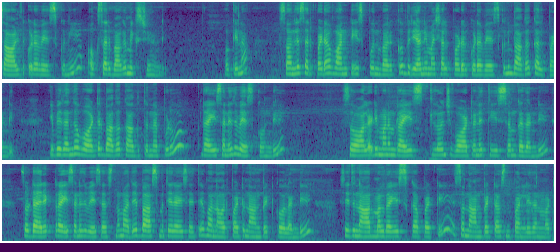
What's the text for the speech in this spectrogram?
సాల్ట్ కూడా వేసుకుని ఒకసారి బాగా మిక్స్ చేయండి. ఓకేనా? సో అందులో సరిపడా వన్ టీ స్పూన్ వరకు బిర్యానీ మసాలా పౌడర్ కూడా వేసుకుని బాగా కలపండి. ఈ విధంగా వాటర్ బాగా కాగుతున్నప్పుడు రైస్ అనేది వేసుకోండి. సో ఆల్రెడీ మనం రైస్లోంచి వాటర్ అనేది తీస్తాం కదండి. సో డైరెక్ట్ రైస్ అనేది వేసేస్తున్నాం. అదే బాస్మతి రైస్ అయితే వన్ అవర్ పాటు నానబెట్టుకోవాలండి. సో ఇది నార్మల్ రైస్ కాబట్టి సో నానబెట్టాల్సిన పని లేదనమాట.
